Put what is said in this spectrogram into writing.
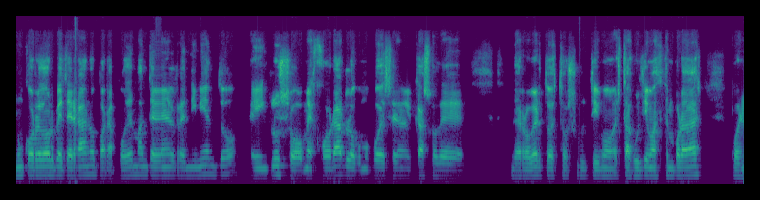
un corredor veterano para poder mantener el rendimiento e incluso mejorarlo, como puede ser en el caso de, de Roberto estos últimos, estas últimas temporadas, pues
